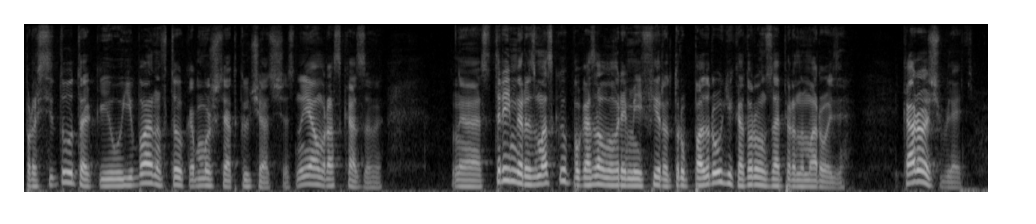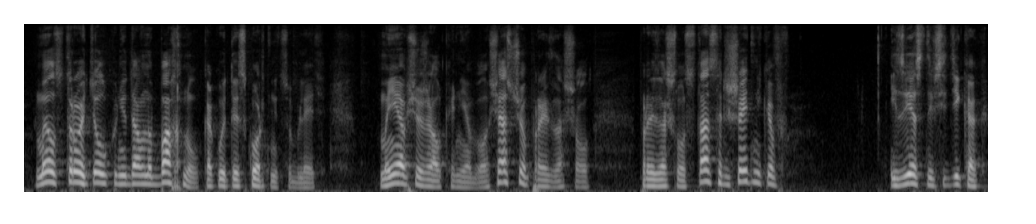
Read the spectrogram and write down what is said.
проституток и уебанов, то можете отключаться сейчас. Но я вам рассказываю. Э, стример из Москвы показал во время эфира труп подруги, которую он запер на морозе. Короче, блядь, Мел строить телку недавно бахнул, какую-то эскортницу, блядь. Мне вообще жалко не было. Сейчас что произошло? Произошло. Стас Решетников, известный в сети как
